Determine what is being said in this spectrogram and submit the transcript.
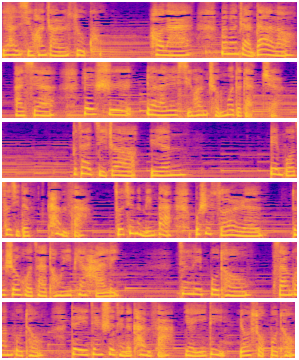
也很喜欢找人诉苦。后来，慢慢长大了，发现越是越来越喜欢沉默的感觉，不再急着与人辩驳自己的看法，逐渐的明白，不是所有人都生活在同一片海里，经历不同，三观不同，对一件事情的看法也一定有所不同。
